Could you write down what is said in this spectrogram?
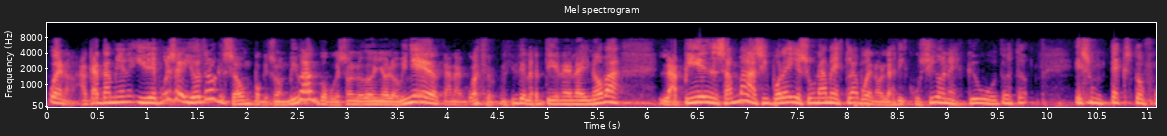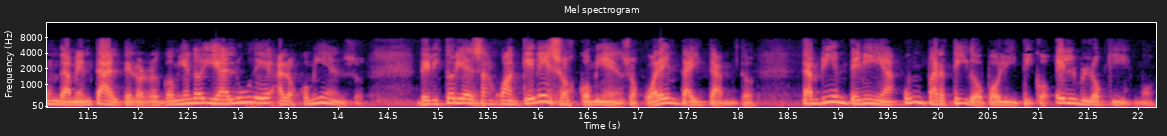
Bueno, acá también, y después hay otros que son, porque son vivancos, porque son los dueños de los viñedos, están a cuatro mil, lo tienen ahí nomás, la piensan más, y por ahí es una mezcla, bueno, las discusiones que hubo, todo esto, es un texto fundamental, te lo recomiendo, y alude a los comienzos de la historia de San Juan, que en esos comienzos, cuarenta y tantos, también tenía un partido político, el bloquismo,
